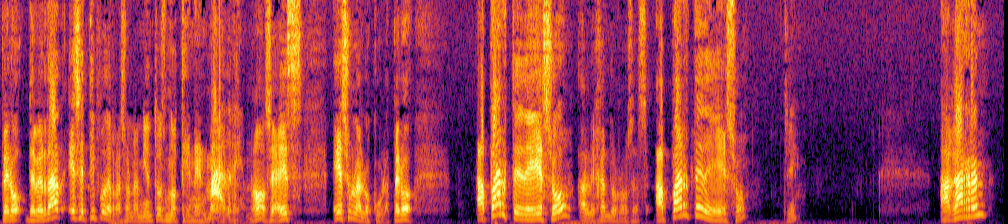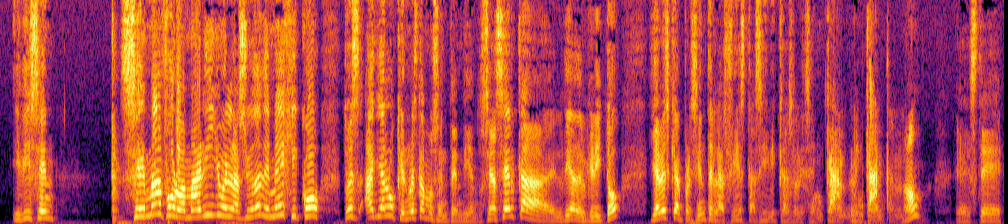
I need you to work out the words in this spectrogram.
pero de verdad ese tipo de razonamientos no tienen madre, ¿no? O sea, es, es una locura. Pero aparte de eso, Alejandro Rosas, aparte de eso, ¿sí? Agarran y dicen, semáforo amarillo en la Ciudad de México. Entonces, hay algo que no estamos entendiendo. Se acerca el día del grito. Ya ves que al presidente las fiestas cívicas les encan- le encantan, ¿no? Este,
